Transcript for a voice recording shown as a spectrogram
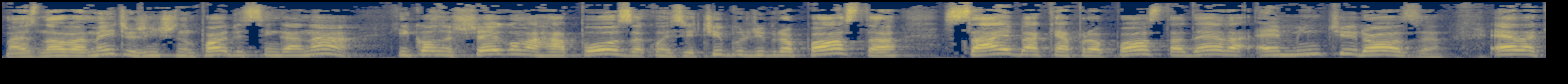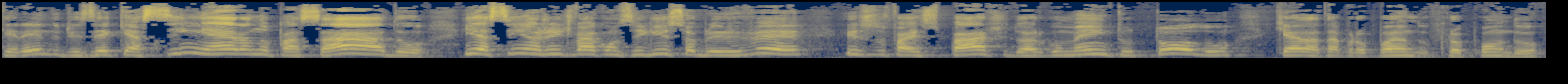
Mas, novamente, a gente não pode se enganar que quando chega uma raposa com esse tipo de proposta, saiba que a proposta dela é mentirosa. Ela querendo dizer que assim era no passado e assim a gente vai conseguir sobreviver, isso faz parte do argumento tolo que ela está propondo, propondo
